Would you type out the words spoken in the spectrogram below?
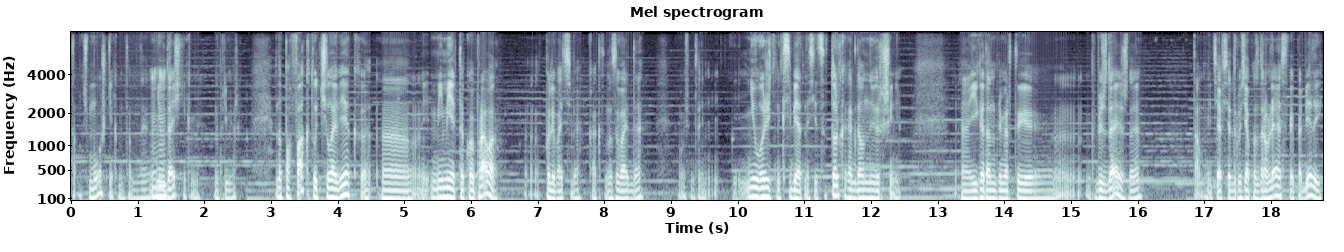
там чмошниками, там, да, Мгм. неудачниками, например. Но по факту человек э, имеет такое право э, поливать себя, как-то называть, да, в общем-то, неуважительно к себе относиться, только когда он на вершине. И когда, например, ты побеждаешь, да, там, и тебя все друзья поздравляют с твоей победой,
